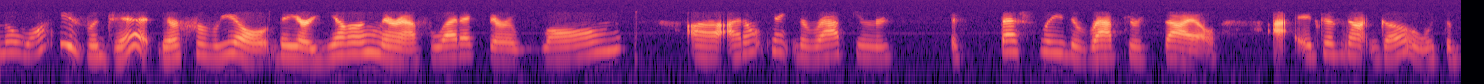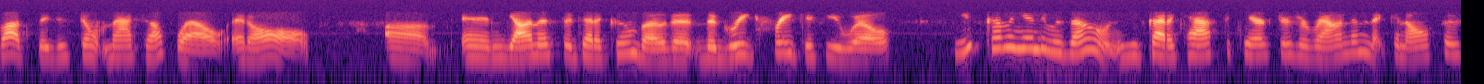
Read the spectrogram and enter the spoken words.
Milwaukee is legit. They're for real. They are young. They're athletic. They're long. Uh, I don't think the Raptors, especially the Raptors style, it does not go with the Bucks. They just don't match up well at all. Um, and Giannis Antetokounmpo, the the Greek freak, if you will, he's coming into his own. He's got a cast of characters around him that can also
